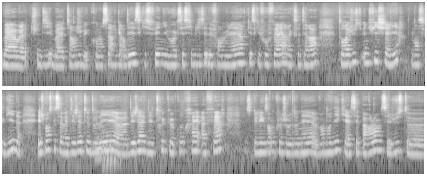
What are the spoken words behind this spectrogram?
bah voilà, tu te dis bah tiens je vais commencer à regarder ce qui se fait niveau accessibilité des formulaires, qu'est-ce qu'il faut faire, etc. Tu auras juste une fiche à lire dans ce guide et je pense que ça va déjà te donner mhm. euh, déjà des trucs concrets à faire parce que l'exemple que je donnais euh, vendredi qui est assez parlant, c'est juste euh,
